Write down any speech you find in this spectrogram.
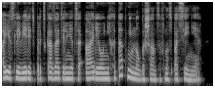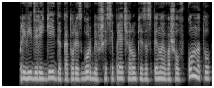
а если верить предсказательнице Ари, у них и так немного шансов на спасение. При виде Ригейда, который, сгорбившись и пряча руки за спиной, вошел в комнату,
